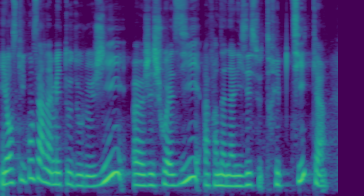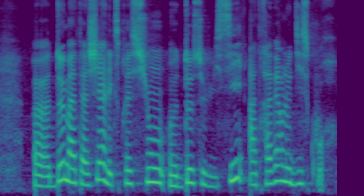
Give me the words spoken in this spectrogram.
Et en ce qui concerne la méthodologie, j'ai choisi, afin d'analyser ce triptyque, de m'attacher à l'expression de celui-ci à travers le discours.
